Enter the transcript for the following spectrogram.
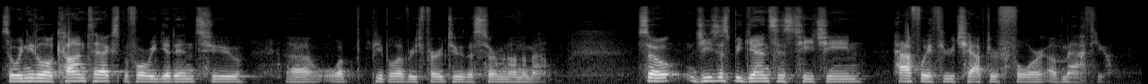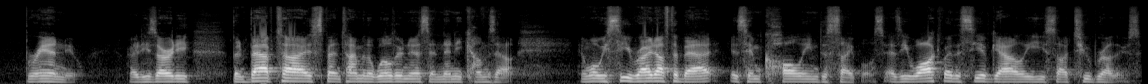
So we need a little context before we get into uh, what people have referred to the Sermon on the Mount. So Jesus begins his teaching halfway through chapter 4 of Matthew. Brand new. Right? He's already been baptized, spent time in the wilderness, and then he comes out. And what we see right off the bat is him calling disciples. As he walked by the Sea of Galilee, he saw two brothers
